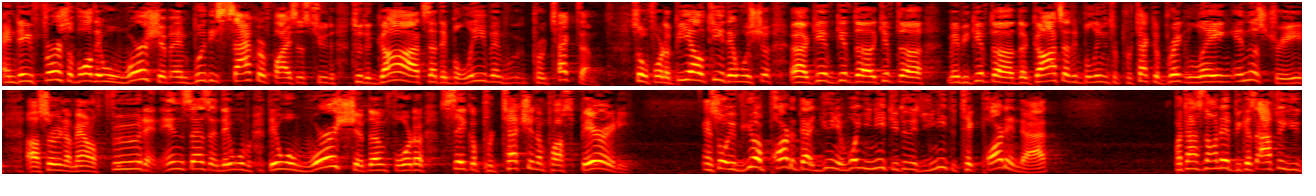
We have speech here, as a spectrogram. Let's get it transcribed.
and they first of all they will worship and put these sacrifices to the, to the gods that they believe in who protect them. So for the BLT, they will show, uh, give give the give the maybe give the, the gods that they believe in to protect the brick laying industry a certain amount of food and incense, and they will they will worship them for the sake of protection and prosperity. And so, if you're a part of that union, what you need to do is you need to take part in that. But that's not it, because after you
